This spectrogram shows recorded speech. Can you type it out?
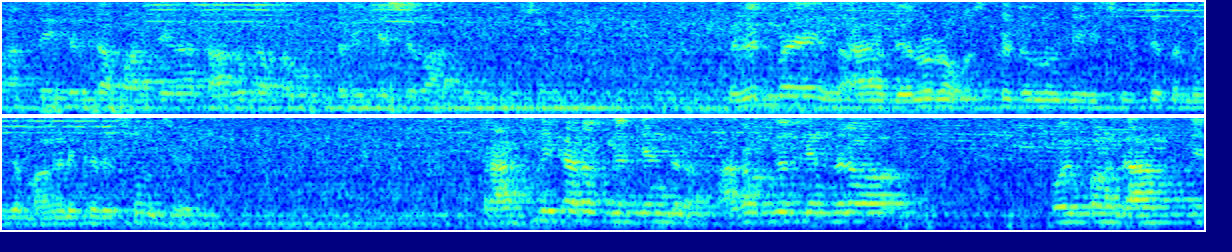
ભારતીય જનતા પાર્ટીના તાલુકા પ્રમુખ તરીકે સેવા આપી રહ્યો છું. મિલનભાઈ આ બેલોરા હોસ્પિટલનો જે ઇસ્યુ છે તમે જે માંગણી કરી શું છે? પ્રાથમિક આરોગ્ય કેન્દ્ર. આરોગ્ય કેન્દ્ર કોઈપણ ગામ કે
